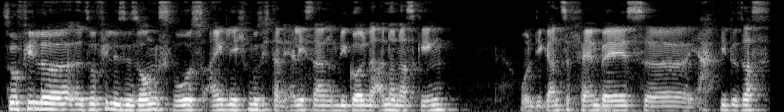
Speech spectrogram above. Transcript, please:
So viele, so viele Saisons, wo es eigentlich, muss ich dann ehrlich sagen, um die goldene Ananas ging. Und die ganze Fanbase, äh, ja, wie du sagst,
